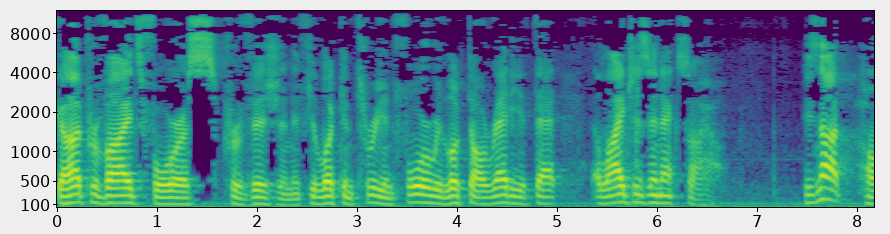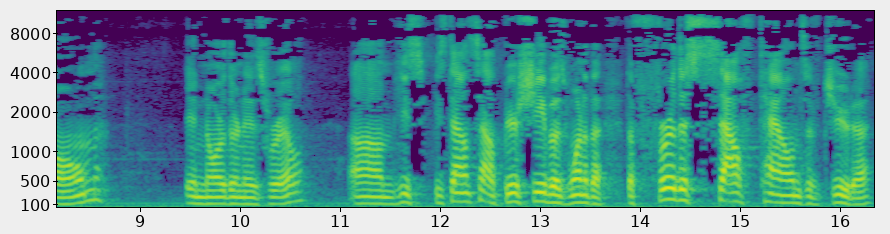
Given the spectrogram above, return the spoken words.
God provides for us provision. If you look in 3 and 4, we looked already at that. Elijah's in exile. He's not home in northern Israel. Um, he's, he's down south. Beersheba is one of the, the furthest south towns of Judah.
